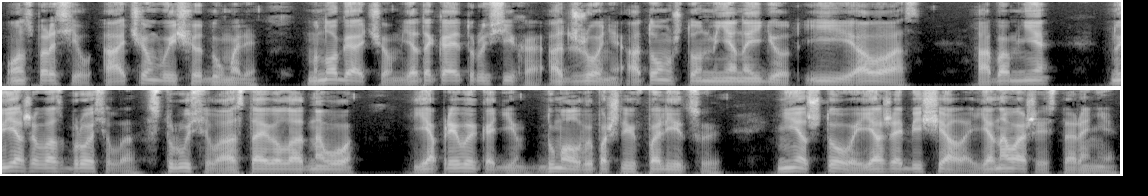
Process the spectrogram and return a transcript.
Он спросил, а о чем вы еще думали? Много о чем. Я такая трусиха. О Джоне, о том, что он меня найдет. И о вас. Обо мне? Ну я же вас бросила, струсила, оставила одного. Я привык один. Думал, вы пошли в полицию. Нет, что вы, я же обещала, я на вашей стороне.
